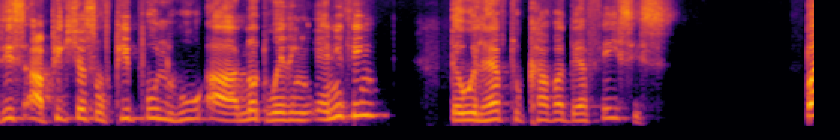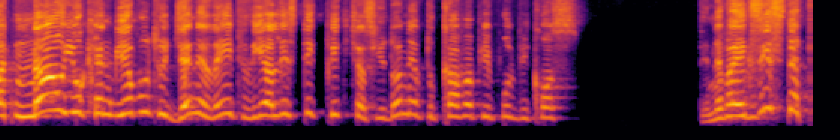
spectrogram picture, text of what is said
these are pictures of people who are not wearing anything, they will have to cover their faces. But now you can be able to generate realistic pictures. You don't have to cover people because they never existed.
